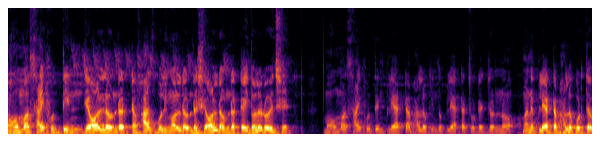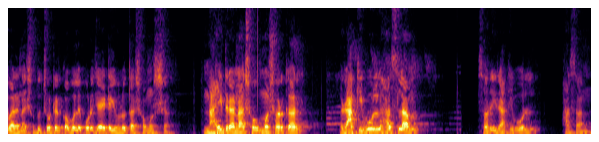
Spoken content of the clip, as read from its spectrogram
মোহাম্মদ সাইফুদ্দিন যে অলরাউন্ডারটা, ফাস্ট বোলিং অলরাউন্ডার, সে অলরাউন্ডারটা এই দলে রয়েছে। মোহাম্মদ সাইফুদ্দিন প্লেয়ারটা ভালো, কিন্তু প্লেয়ারটা চোটের জন্য মানে প্লেয়ারটা ভালো করতে পারে না। শুধু চোটের কবলে পড়ে যায়, এটাই হলো তার সমস্যা। নাহিদ রানা, Soumya Sarkar, Rakibul Haslam sorry, Rakibul Hasan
